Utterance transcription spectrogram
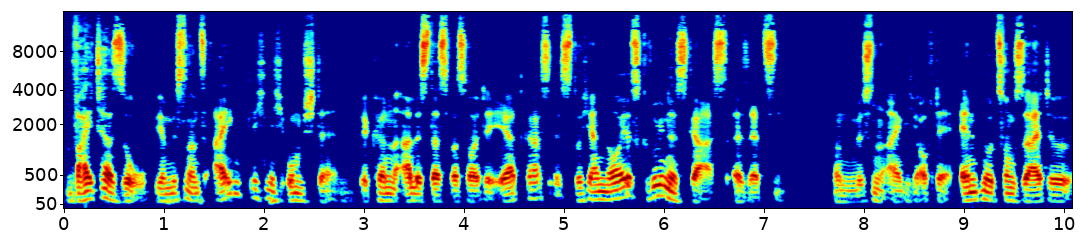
weiter so. Wir müssen uns eigentlich nicht umstellen. Wir können alles das, was heute Erdgas ist, durch ein neues grünes Gas ersetzen und müssen eigentlich auf der Endnutzungsseite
